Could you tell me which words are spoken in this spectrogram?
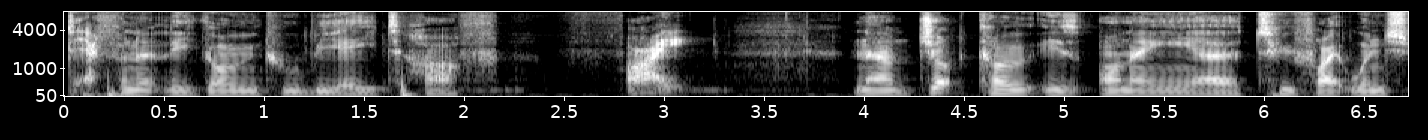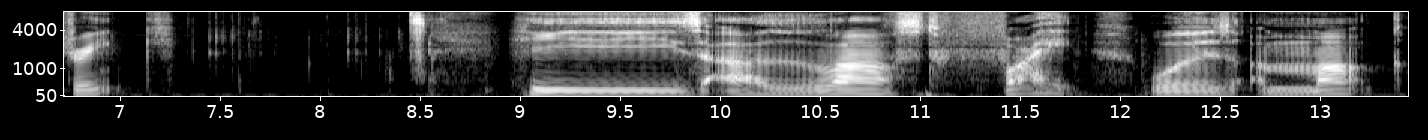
Definitely going to be a tough fight. Now, Jotko is on a uh, two fight win streak. His uh, last fight was Marc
